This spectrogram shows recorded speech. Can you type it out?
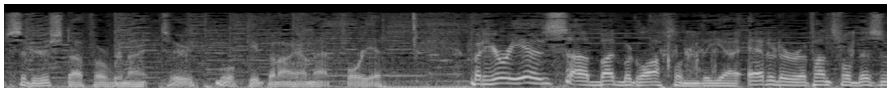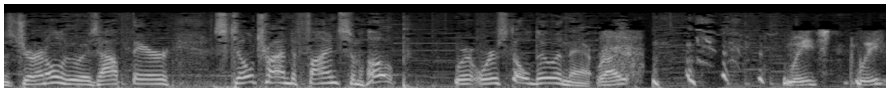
severe stuff overnight too. We'll keep an eye on that for you. But here he is, uh, Bud McLaughlin, the uh, editor of Huntsville Business Journal, who is out there still trying to find some hope. We're, we're still doing that, right? we we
